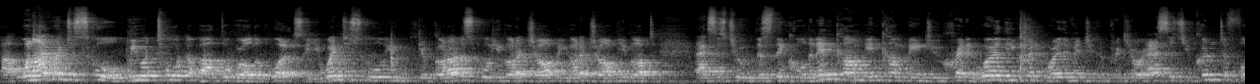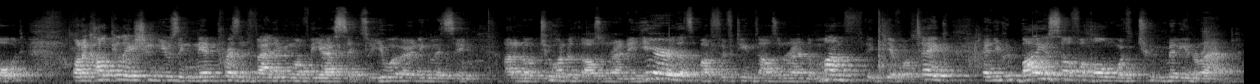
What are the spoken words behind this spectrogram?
Uh, when I went to school, we were taught about the world of work. So you went to school, you, you got out of school, you got a job, you got a job, you got access to this thing called an income. Income made you credit worthy, credit worthy meant you could procure assets you couldn't afford on a calculation using net present valuing of the asset. So you were earning, let's say, I don't know, 200,000 Rand a year, that's about 15,000 Rand a month, give or take, and you could buy yourself a home with 2 million Rand.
